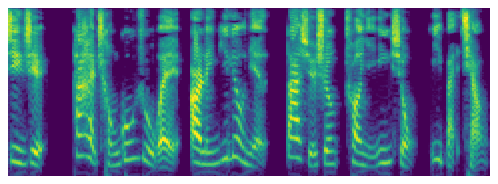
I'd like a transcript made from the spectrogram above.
近日，他还成功入围二零一六年大学生创业英雄一百强。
